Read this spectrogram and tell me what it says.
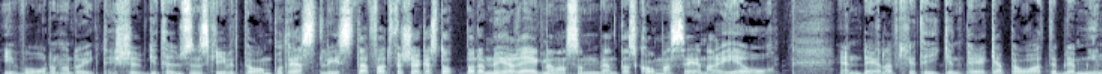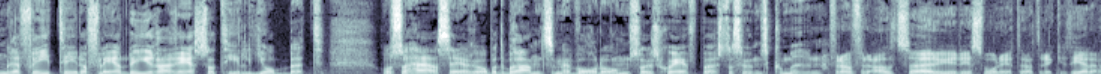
I vården har drygt 20 000 skrivit på en protestlista för att försöka stoppa de nya reglerna som väntas komma senare i år. En del av kritiken pekar på att det blir mindre fritid och fler dyra resor till jobbet. Och så här säger Robert Brandt som är vård och omsorgschef på Östersunds kommun. Framförallt så är det ju det svårigheter att rekrytera.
